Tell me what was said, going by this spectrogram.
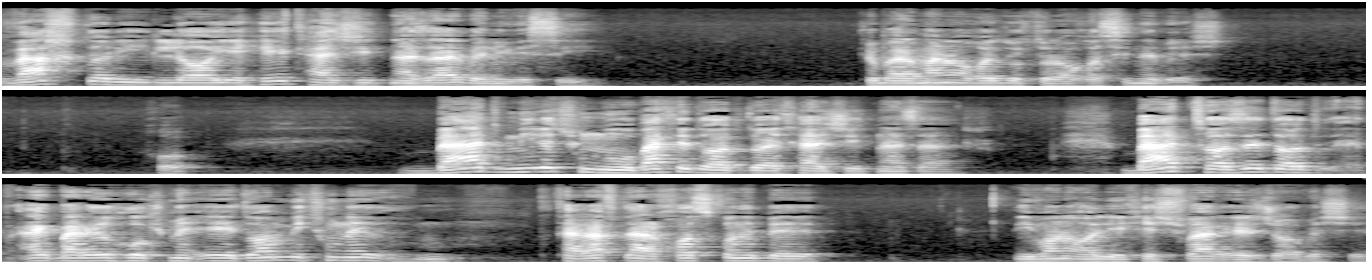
وقت داری لایحه تجدید نظر بنویسی. که برای من آقای دکتر آقاسی نوشت. خب؟ بعد میره تو نوبت دادگاه تجدید نظر. بعد تازه داد برای حکم اعدام می‌تونه طرف درخواست کنه به دیوان عالی کشور ارجاع بشه.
